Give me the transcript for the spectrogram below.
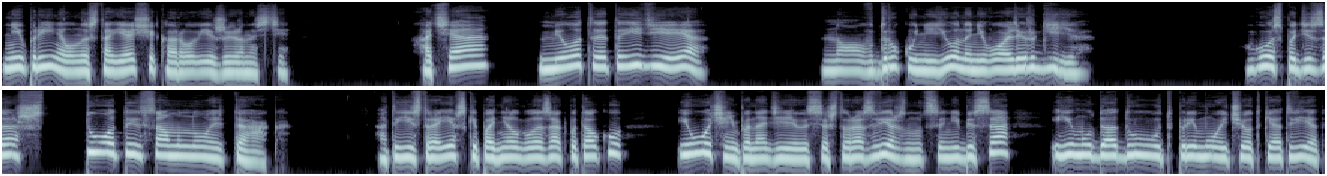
не принял настоящей коровьей жирности. Хотя Мед — это идея. Но вдруг у нее на него аллергия? Господи, за что ты со мной так? Атеист Раевский поднял глаза к потолку и очень понадеялся, что разверзнутся небеса, и ему дадут прямой четкий ответ.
